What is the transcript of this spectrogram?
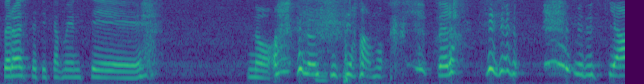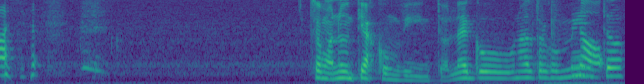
Però esteticamente no, non ci siamo. Però mi dispiace. Insomma, non ti ha convinto. Leggo un altro commento.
